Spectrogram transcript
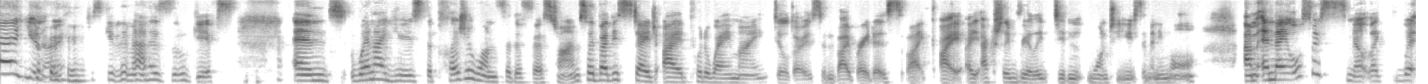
you know, just give them out as little gifts. And when I used the pleasure wand for the first time, so by this stage I had put away my dildos and vibrators. Like I, I actually really didn't want to use them anymore. Um, and they also smelt like with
